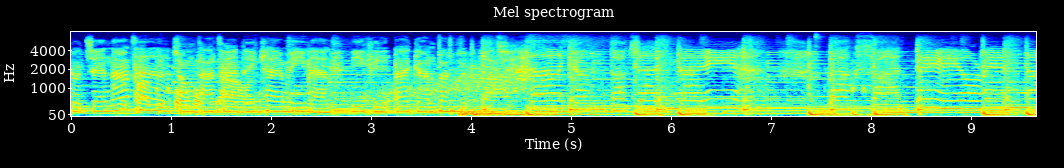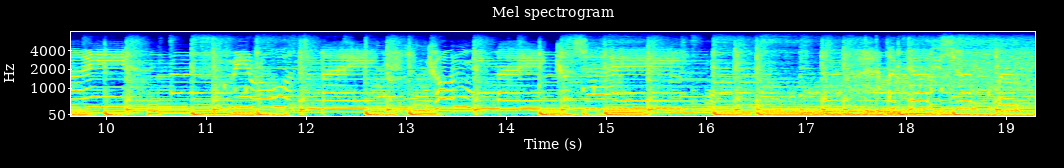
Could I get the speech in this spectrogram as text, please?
ก็เจอหน้าเธอจ้องตาเธอได้แค่ไม่นาน นี่คืออาการรักหรือเปล่าจะหาคำตอบจากไหนรักษาตีออรินไหนไม่รู้ทำไมยิ่งคนยิ่งไม่เข้าใจอาการที่ฉันเป็น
